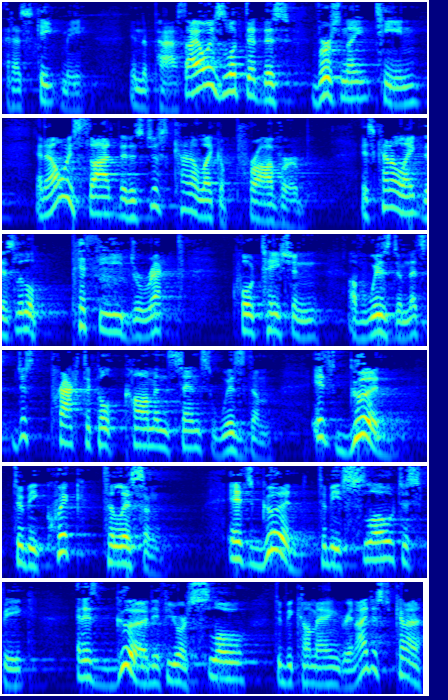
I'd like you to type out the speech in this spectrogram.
had escaped me in the past. I always looked at this verse 19 and I always thought that it's just kind of like a proverb. It's kind of like this little pithy, direct quotation of wisdom. That's just practical, common sense wisdom. It's good to be quick to listen. It's good to be slow to speak. And it's good if you are slow to become angry. And I just kind of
